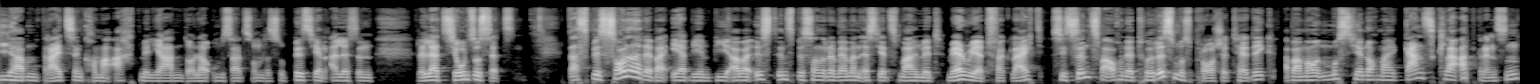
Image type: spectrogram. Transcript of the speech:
Die haben 13,8 Milliarden Dollar Umsatz, um das so ein bisschen alles in Relation zu setzen. Das Besondere bei Airbnb aber ist insbesondere, wenn man es jetzt mal mit Marriott vergleicht, sie sind zwar auch in der Tourismusbranche tätig, aber man muss hier nochmal ganz klar abgrenzen.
